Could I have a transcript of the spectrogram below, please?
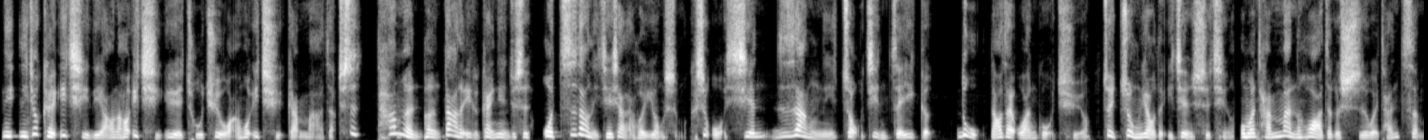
你，你就可以一起聊，然后一起约出去玩，或一起干嘛这样，就是。他们很大的一个概念就是，我知道你接下来会用什么，可是我先让你走进这一个路，然后再玩过去哦。最重要的一件事情，我们谈漫画这个思维，谈怎么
